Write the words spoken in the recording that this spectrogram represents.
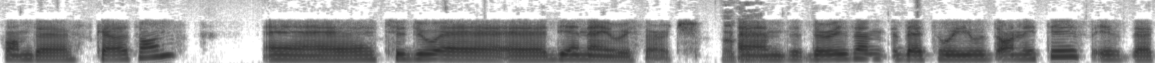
from the skeletons. Uh, to do a, a DNA research, Okay. and the reason that we used only teeth is that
